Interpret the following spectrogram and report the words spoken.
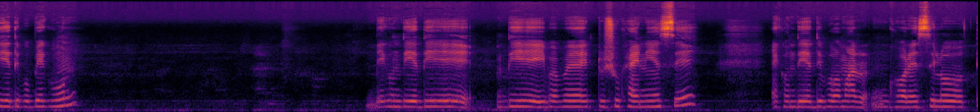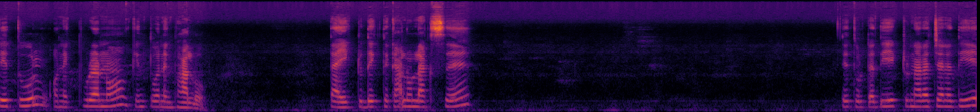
দিয়ে দিব বেগুন। বেগুন দিয়ে দিয়ে দিয়ে এইভাবে একটু শুকাই নিয়েছি। এখন দিয়ে দিব আমার ঘরে ছিল তেঁতুল, অনেক পুরানো কিন্তু অনেক ভালো। তাই একটু দেখতে কালো লাগছে। তেঁতুলটা দিয়ে একটু নাড়াচাড়া দিয়ে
